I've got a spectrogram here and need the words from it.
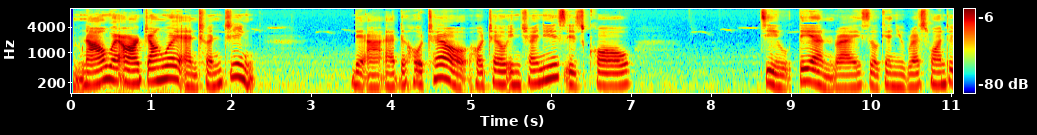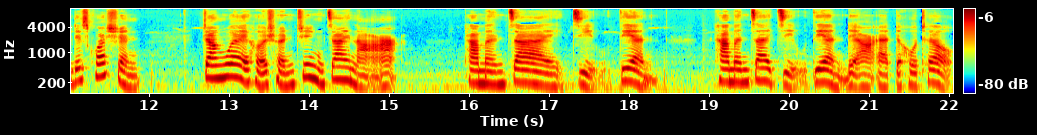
Now where are Zhang Wei and Chen Jing? They are at the hotel. Hotel in Chinese is called 酒店, right? So can you respond to this question? 张卫和陈静在哪儿？他们在酒店。 他们在酒店。They are at the hotel.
